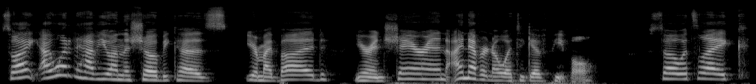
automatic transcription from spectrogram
So I I wanted to have you on the show because you're my bud. You're in Sharon. I never know what to give people. So it's like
